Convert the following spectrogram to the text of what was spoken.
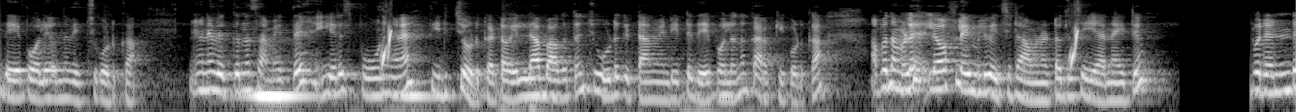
ഇതേപോലെ ഒന്ന് വെച്ച് കൊടുക്കുക ഇങ്ങനെ വെക്കുന്ന സമയത്ത് ഈ ഒരു സ്പൂൺ ഇങ്ങനെ തിരിച്ചു കൊടുക്കുക കേട്ടോ എല്ലാ ഭാഗത്തും ചൂട് കിട്ടാൻ വേണ്ടിയിട്ട് ഇതേപോലെ ഒന്ന് കറക്കി കൊടുക്കുക അപ്പോൾ നമ്മൾ ലോ ഫ്ലെയിമിൽ വെച്ചിട്ടാവണം കേട്ടോ അത് ചെയ്യാനായിട്ട്. ഇപ്പോൾ രണ്ട്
